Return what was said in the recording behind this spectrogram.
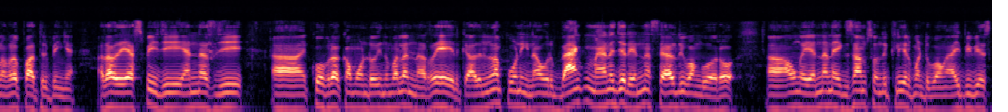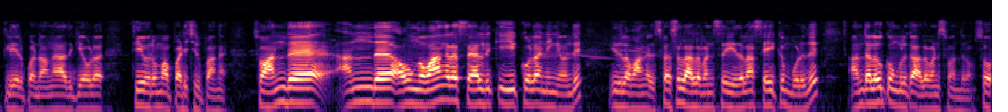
கூட பார்த்துருப்பீங்க. அதாவது எஸ்பிஜி என்எஸ்ஜி கோப்ரா கமாண்டோ இந்த மாதிரிலாம் நிறைய இருக்குது அதிலலாம் போனீங்கன்னா ஒரு பேங்க் மேனேஜர் என்ன சேலரி வாங்குவாரோ அவங்க என்னென்ன எக்ஸாம்ஸ் வந்து கிளியர் பண்ணிட்டு போவாங்க ஐபிபிஎஸ் கிளியர் பண்ணுவாங்க அதுக்கு எவ்வளோ தீவிரமாக படிச்சிருப்பாங்க. ஸோ அந்த அந்த அவங்க வாங்குற சேலரிக்கு ஈக்குவலாக நீங்கள் வந்து இதில் வாங்குற ஸ்பெஷல் அலவன்ஸ் இதெல்லாம் சேர்க்கும் பொழுது அந்த அளவுக்கு உங்களுக்கு அலவன்ஸ் வந்துடும் ஸோ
